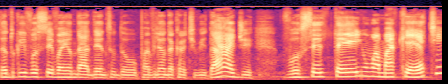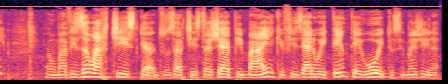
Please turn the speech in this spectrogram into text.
Tanto que você vai andar dentro do pavilhão da criatividade, você tem uma maquete, é uma visão artística dos artistas Jepp e Maia, que fizeram 88, você imagina,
